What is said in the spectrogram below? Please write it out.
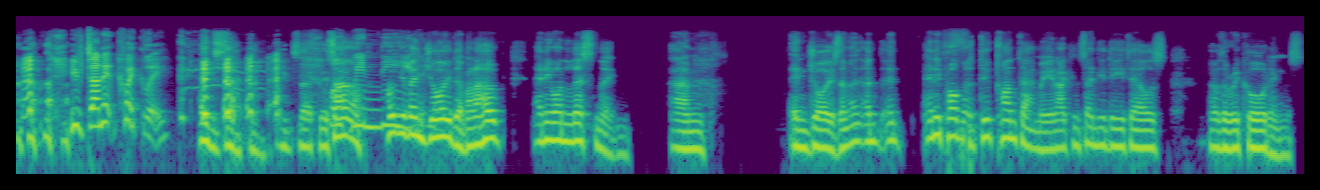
You've done it quickly. exactly, exactly. So Well, I we hope you've enjoyed them, and I hope anyone listening um, enjoys them. And, and, and any problems, do contact me, and I can send you details of the recordings.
